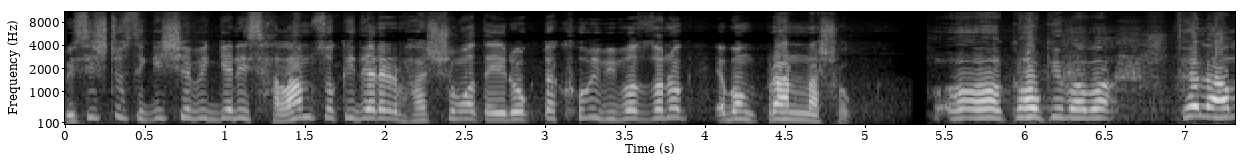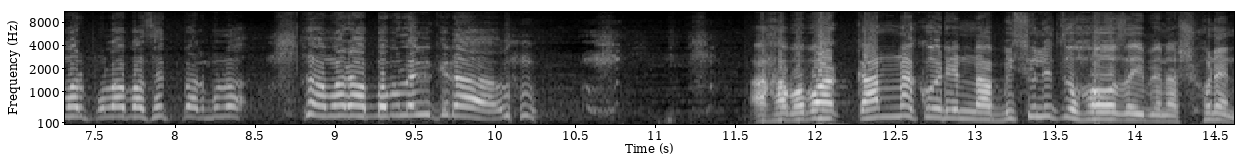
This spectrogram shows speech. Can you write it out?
বিশিষ্ট চিকিৎসা বিজ্ঞানী সালাম চকিদারের ভাষ্যমতে এই রোগটা খুবই বিপজ্জনক এবং প্রাণনাশক। ও কও কি বাবা তাহলে আমার পোলা বাঁচাইতে পারব না। আমার আব্বা বলে কিনা? আহা বাবা কান্না করেন না বিচলিত হওয়া যাইবে না। শোনেন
